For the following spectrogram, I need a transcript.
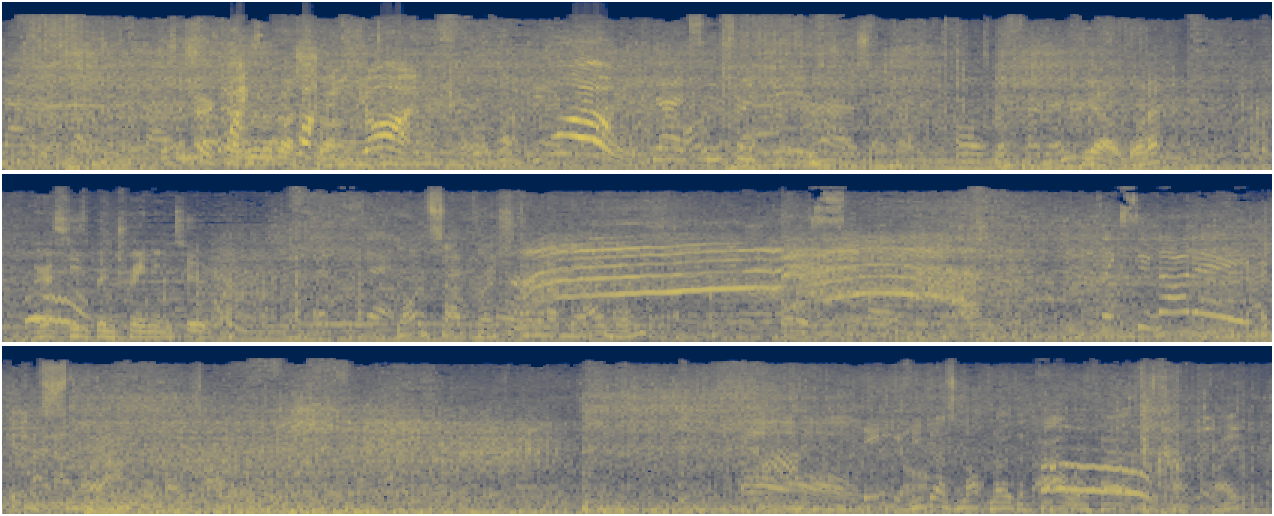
Now he's Isn't there a oh Kabuto got strong? God! Whoa! Yeah, it seems like he has all of a sudden. Yeah, what? I guess he's been training too. God, Sakura, she's coming up behind him. It's like Tsunade. Look at him smoking almost. Oh, he does not know the power oh. of her at this point, right?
